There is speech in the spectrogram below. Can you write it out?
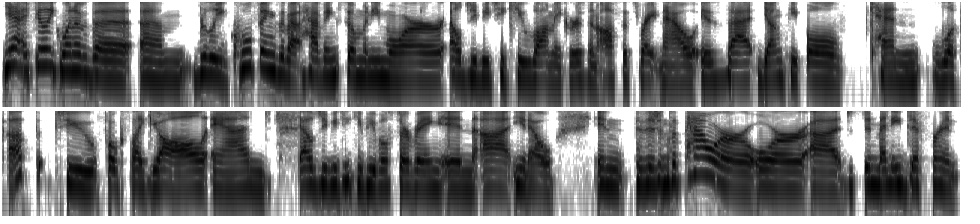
Yeah, I feel like one of the um, really cool things about having so many more LGBTQ lawmakers in office right now is that young people can look up to folks like y'all and LGBTQ people serving in, uh, you know, in positions of power or uh, just in many different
